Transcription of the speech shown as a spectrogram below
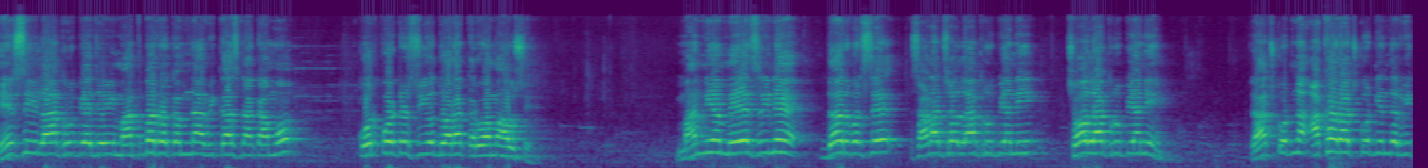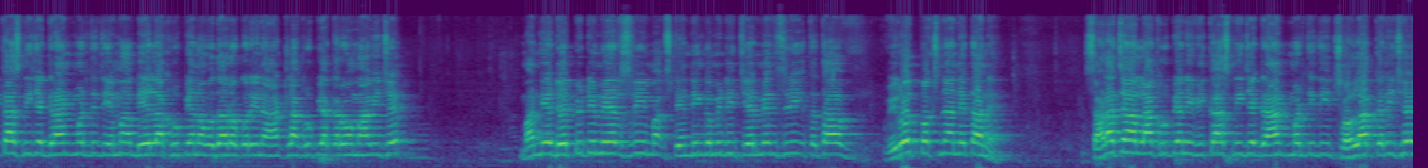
એસી લાખ રૂપિયા જેવી માતબર રકમના વિકાસના કામો કોર્પોરેટરશ્રીઓ દ્વારા કરવામાં આવશે. માન્ય મેયરશ્રીને દર વર્ષે સાડા છ લાખ રૂપિયાની, છ લાખ રૂપિયાની રાજકોટના આખા રાજકોટની અંદર વિકાસની જે ગ્રાન્ટ મળતી હતી, એમાં બે લાખ રૂપિયાનો વધારો કરીને આઠ લાખ રૂપિયા કરવામાં આવી છે. માન્ય deputy mayor Shri standing committee chairman Shri તથા વિરોધ પક્ષના નેતાને સાડા ચાર લાખ રૂપિયાની વિકાસની જે ગ્રાન્ટ મળતી હતી, છ લાખ કરી છે.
